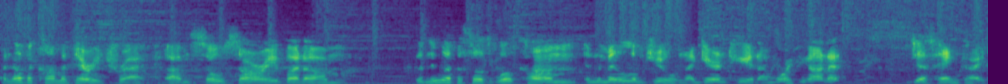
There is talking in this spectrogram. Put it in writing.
Another commentary track. I'm so sorry, but um, the new episodes will come in the middle of June. I guarantee it. I'm working on it. Just hang tight.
